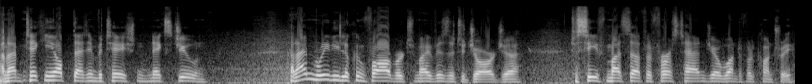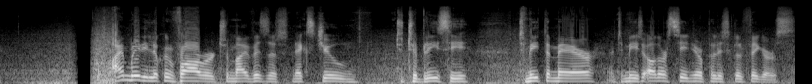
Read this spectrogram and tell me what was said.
and I'm taking up that invitation next June. And I'm really looking forward to my visit to Georgia to see for myself at first hand your wonderful country. I'm really looking forward to my visit next June to Tbilisi to meet the Mayor and to meet other senior political figures.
